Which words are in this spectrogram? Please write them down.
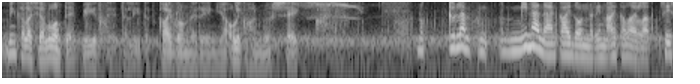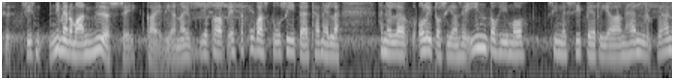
minkälaisia luonteen piirteitä liität Kai Donneriin ja olikohan myös seikkailija? No kyllä minä näen Kai Donnerin aika lailla, siis, siis nimenomaan myös seikkailijana, joka ehkä kuvastuu siitä, että hänellä, hänellä oli tosiaan se intohimo sinne Siperiaan. Hän, hän,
